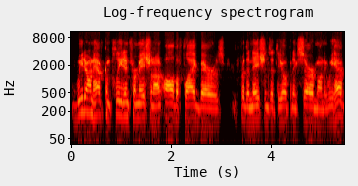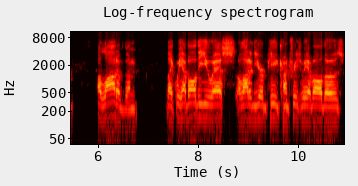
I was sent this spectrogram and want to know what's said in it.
we don't have complete information on all the flag bearers for the nations at the opening ceremony. We have a lot of them, like we have all the U.S., a lot of the European countries. We have all those,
